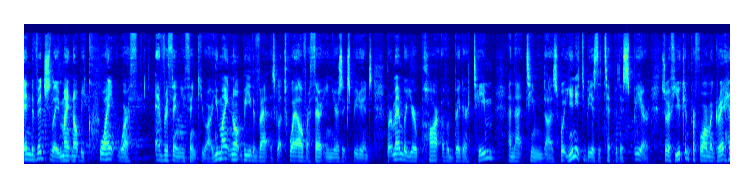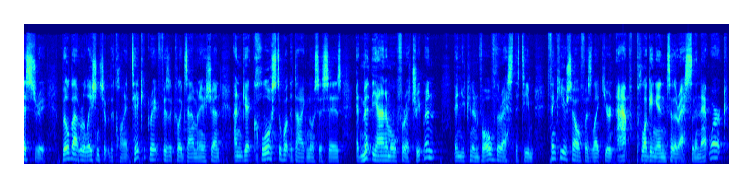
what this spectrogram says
individually might not be quite worth everything you think you are. You might not be the vet that's got 12 or 13 years experience, but remember you're part of a bigger team and that team does. What you need to be is the tip of the spear. So if you can perform a great history, build that relationship with the client, take a great physical examination and get close to what the diagnosis is, admit the animal for a treatment, then you can involve the rest of the team. Think of yourself as like you're an app plugging into the rest of the network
